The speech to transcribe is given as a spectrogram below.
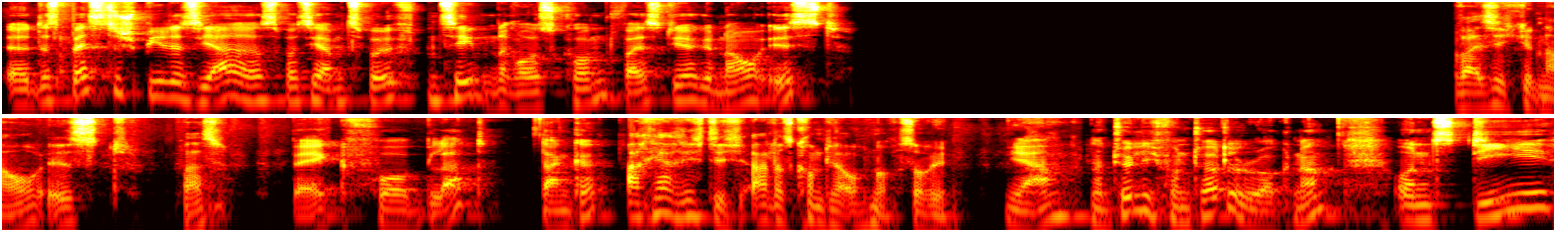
äh, das beste Spiel des Jahres, was ja am 12.10. rauskommt, weißt du ja genau, ist. Weiß ich genau, ist. Was? Back for Blood. Danke. Ach ja, richtig. Ah, das kommt ja auch noch, sorry. Ja, natürlich von Turtle Rock, ne? Und die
